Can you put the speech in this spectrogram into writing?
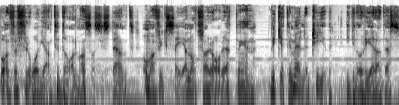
var en förfrågan till Dalmans assistent om han fick säga något före avrättningen, vilket emellertid ignorerades.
